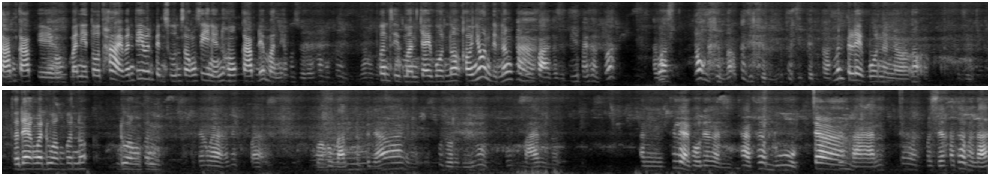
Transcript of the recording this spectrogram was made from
สามกับเองบันนี้ตัวท้ายมันที่มันเป็นศูนย์สองสี่เนี่ยมันหกกับเด้บันนี้เนี่ยมันซื้อได้เข้าบ่เคยเพิ่นสิมันใจบนเนาะเขาโย้อนขึ้นทั้งฟ้าป่าฟ้าก็สิตีไปซั่นตัวอันว่าย่องขึ้นเนาะก็สิขึ้นก็สิเป็นตัวมันเป็นเลขบนน่ะเนาะเนาะแสดงว่าดวงเพิ่นเนาะดวงเพิ่นจังว่าเลขฟ้าว่าลูกหลานมันเป็นยังผู้ดวงดีผู้ผู้มานี่เนาะ อันที่แรกเขาเรื่องอันค่าเทอมลูกจ้าเทอมหลานจ้ามาเสียค่าเทอมมันร้าน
